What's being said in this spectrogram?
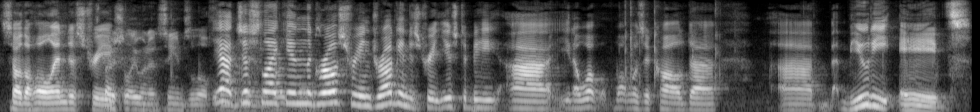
So the whole industry, especially when it seems a little. yeah, just the like first in the grocery and drug industry, it used to be, uh, you know, what what was it called? Uh, uh, beauty aids.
